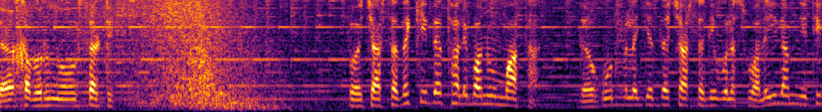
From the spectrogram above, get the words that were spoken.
د خبرونو سرټکی په چارسده کې د طالبانو ماته د غور ولایت د چارسدې ولسوالۍ له امنیتي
